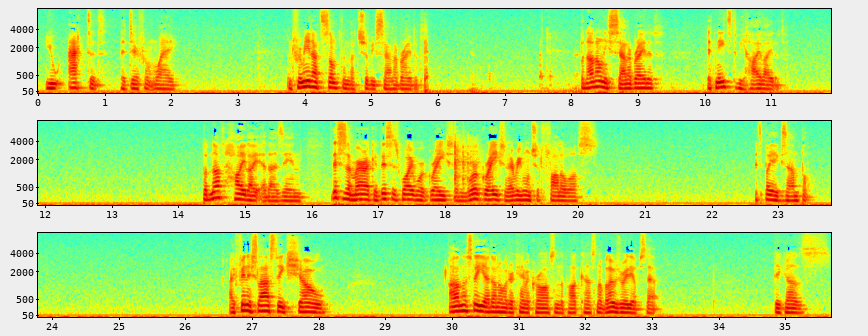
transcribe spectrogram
You acted a different way. And for me, that's something that should be celebrated. But not only celebrated, it needs to be highlighted. But not highlighted as in, this is America, this is why we're great, and we're great, and everyone should follow us. It's by example. I finished last week's show. Honestly, I don't know whether it came across in the podcast now, but I was really upset. Because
